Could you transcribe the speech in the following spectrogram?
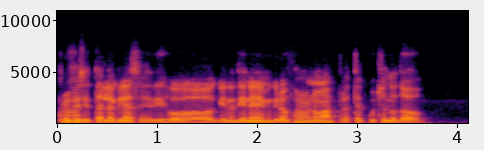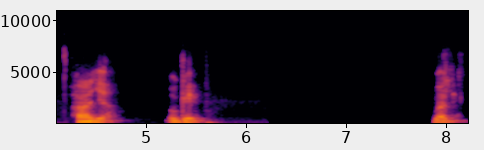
Profe, si está en la clase, dijo que no tiene micrófono nomás, pero está escuchando todo. Ah, ya. Ok. Vale.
